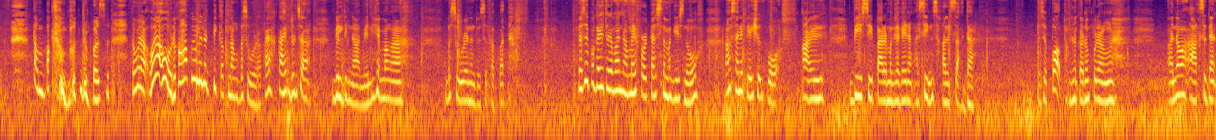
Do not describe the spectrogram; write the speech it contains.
Tambak-tambak na. Ito, wala, wala, oh, nakahapon wala nag-pick up ng basura. Kaya kahit dun sa building namin, yung mga basura nandun sa tapat. Kasi pag ganito naman na may forecast na mag-snow, ang sanitation po ay busy para maglagay ng asin sa kalsada. Kasi po, pag nagkaroon po ng ano, accident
